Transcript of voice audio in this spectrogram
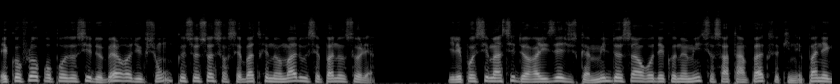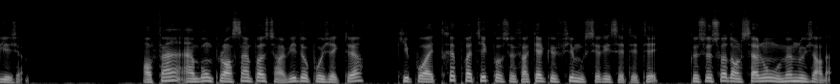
EcoFlow propose aussi de belles réductions, que ce soit sur ses batteries nomades ou ses panneaux solaires. Il est possible ainsi de réaliser jusqu'à 1200 euros d'économie sur certains packs, ce qui n'est pas négligeable. Enfin, un bon plan sympa sur un vidéoprojecteur qui pourrait être très pratique pour se faire quelques films ou séries cet été, que ce soit dans le salon ou même le jardin.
